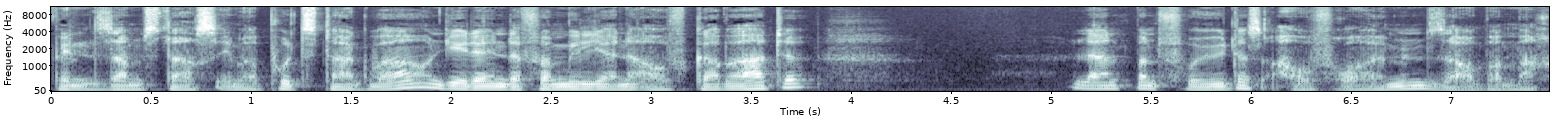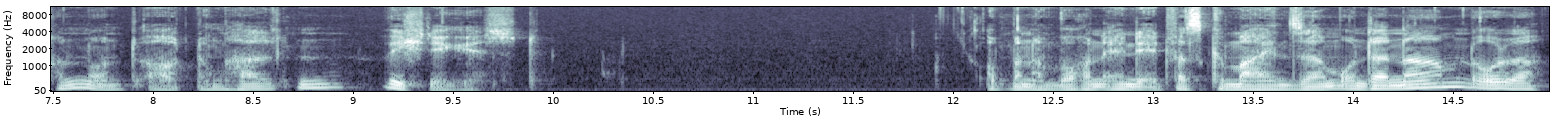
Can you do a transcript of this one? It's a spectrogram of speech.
Wenn samstags immer Putztag war und jeder in der Familie eine Aufgabe hatte, lernt man früh, dass Aufräumen, Saubermachen und Ordnung halten wichtig ist. Ob man am Wochenende etwas gemeinsam unternahm oder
